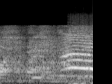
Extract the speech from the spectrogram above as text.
Oh!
